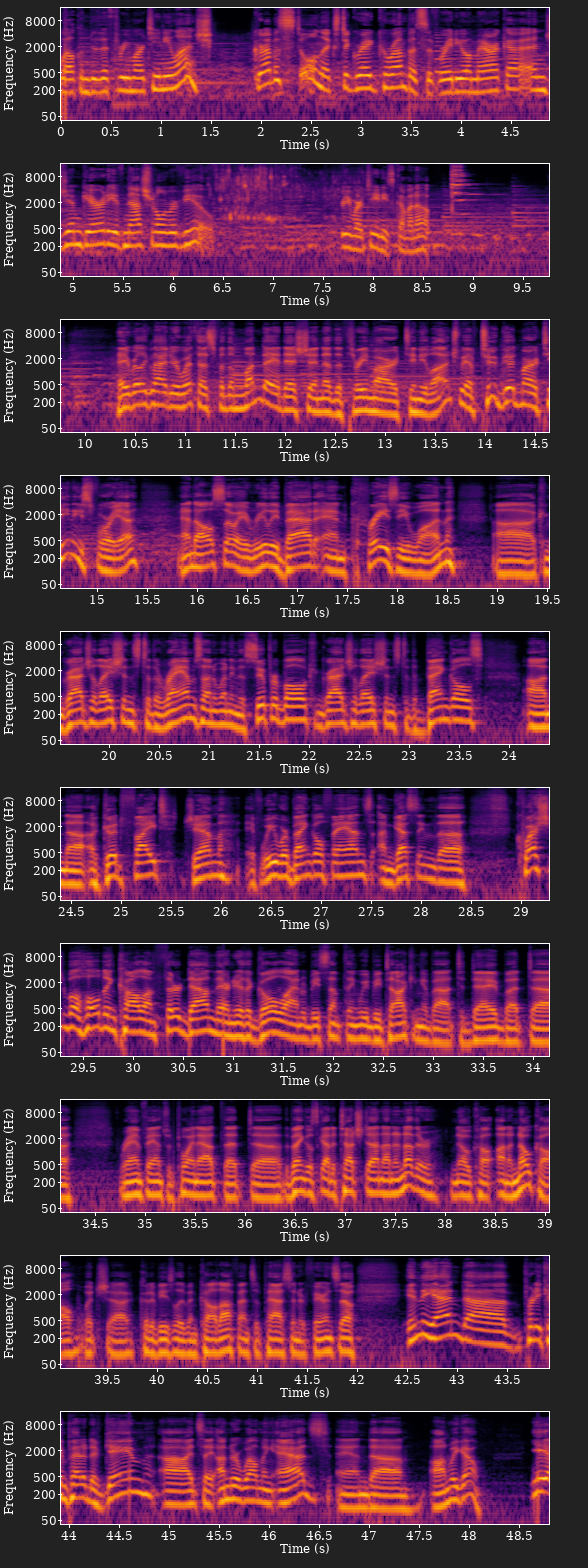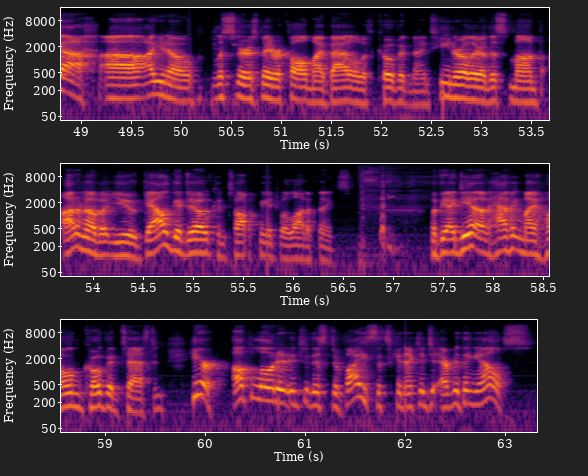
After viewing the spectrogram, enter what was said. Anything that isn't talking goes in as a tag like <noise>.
Welcome to the Three Martini Lunch. Grab a stool next to Greg Corombos of Radio America and Jim Geraghty of National Review. Three martinis coming up. Hey, really glad you're with us for the Monday edition of the Three Martini Lunch. We have two good martinis for you and also a really bad and crazy one. Uh, congratulations to the Rams on winning the Super Bowl. Congratulations to the Bengals on uh, a good fight. Jim, if we were Bengal fans, I'm guessing the questionable holding call on third down there near the goal line would be something we'd be talking about today. But uh, Ram fans would point out that uh, the Bengals got a touchdown on another no call on a no call, which uh, could have easily been called offensive pass interference. So, in the end, uh, pretty competitive game. Uh, I'd say underwhelming ads, and uh, on we go. Yeah, uh, you know, listeners may recall my battle with COVID nineteen earlier this month. I don't know about you, Gal Gadot can talk me into a lot of things. <laughs> but the idea of having my home COVID test and here, upload it into this device that's connected to everything else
